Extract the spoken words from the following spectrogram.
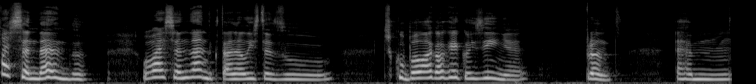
Vai-se andando. O vai-se andando, que está na lista do. Desculpa lá qualquer coisinha. Pronto. Um,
